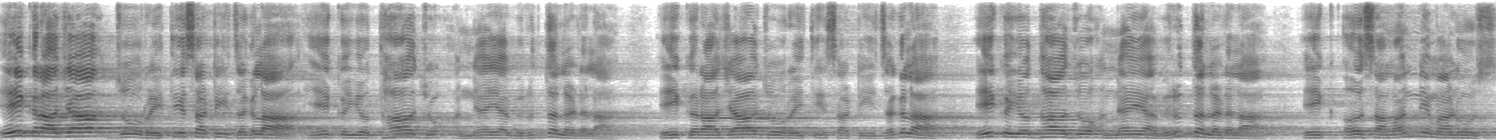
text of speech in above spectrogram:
एक राजा जो रयतेसाठी जगला एक योद्धा जो अन्यायाविरुद्ध लढला एक राजा जो रयतेसाठी जगला एक योद्धा जो अन्यायाविरुद्ध लढला एक असामान्य माणूस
